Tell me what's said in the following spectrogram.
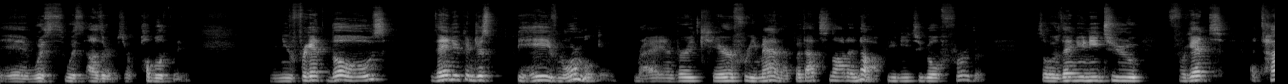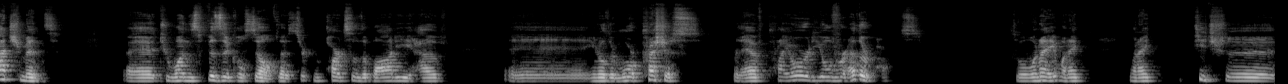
uh, with with others or publicly? When you forget those, then you can just behave normally, right, in a very carefree manner. But that's not enough. You need to go further. So then you need to forget attachment uh, to one's physical self. That certain parts of the body have, uh, you know, they're more precious or they have priority over other parts. So when I when I when I teach uh,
